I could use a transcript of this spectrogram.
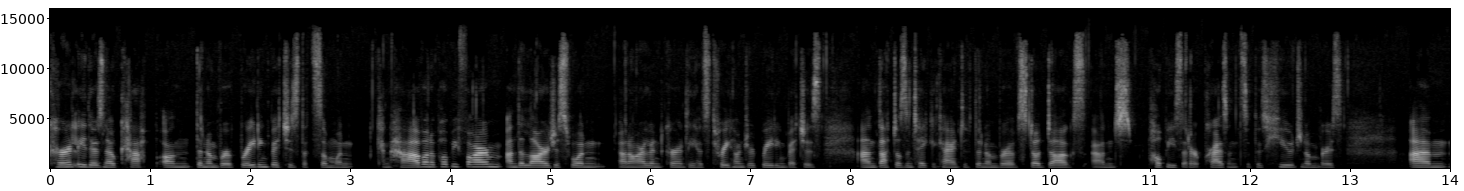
currently, there's no cap on the number of breeding bitches that someone can have on a puppy farm, and the largest one in Ireland currently has 300 breeding bitches, and that doesn't take account of the number of stud dogs and puppies that are present. So there's huge numbers. Um,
